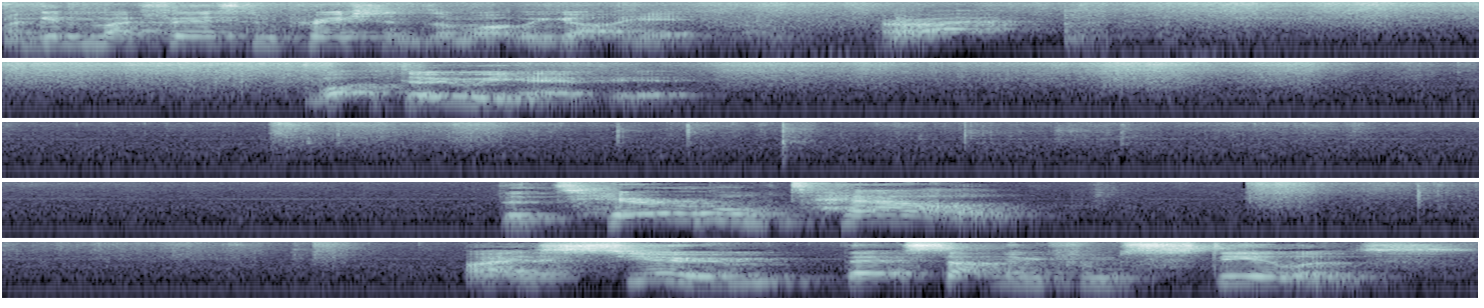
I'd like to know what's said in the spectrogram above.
I'll give you my first impressions on what we got here. Alright? What do we have here? The terrible towel. I assume that's something from Steelers,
